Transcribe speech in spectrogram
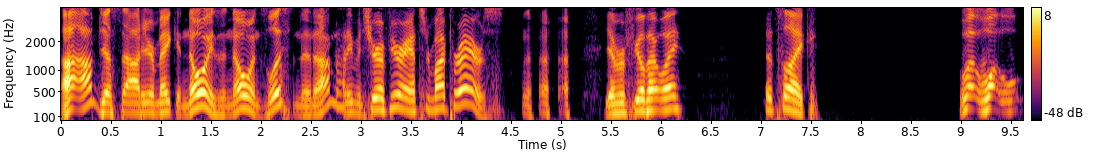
I'm just out here making noise and no one's listening. I'm not even sure if you're answering my prayers. you ever feel that way? It's like, what, what,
